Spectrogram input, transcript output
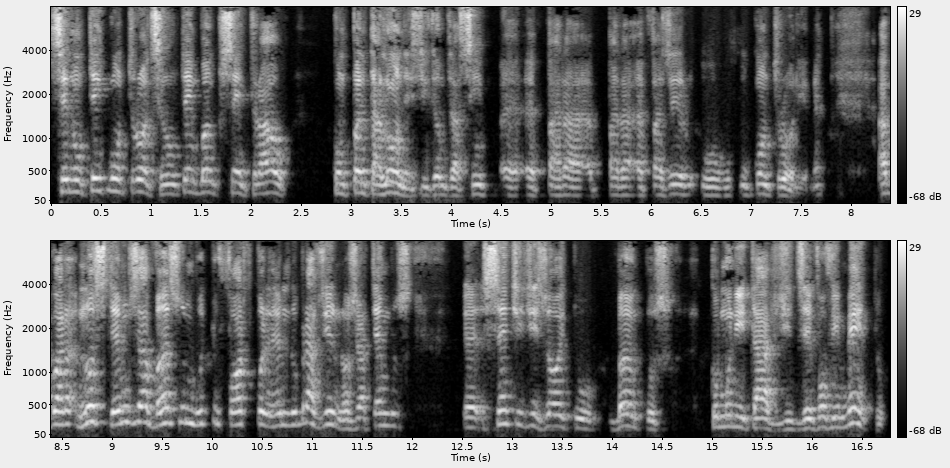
você não tem controle, você não tem banco central com pantalones, digamos assim, para, para fazer o, o controle. Né? Agora, nós temos avanços muito fortes, por exemplo, no Brasil. Nós já temos 118 eh, bancos comunitários de desenvolvimento,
